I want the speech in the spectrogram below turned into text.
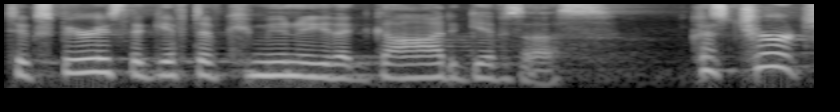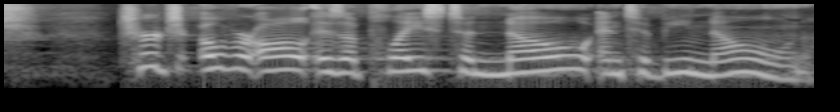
to experience the gift of community that God gives us. Because church, church overall is a place to know and to be known,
